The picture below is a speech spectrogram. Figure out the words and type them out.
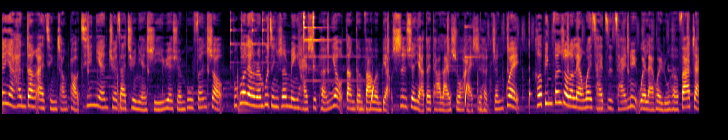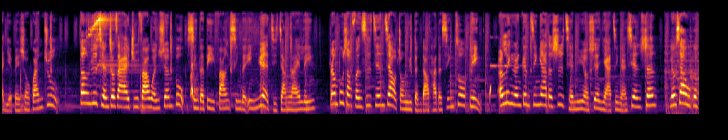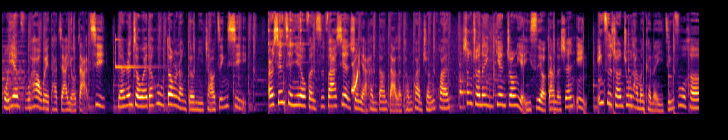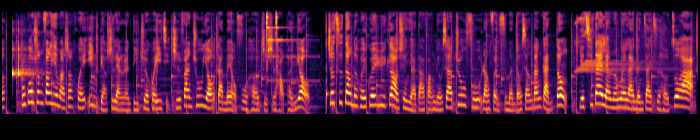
泫雅和当爱情长跑七年，却在去年十一月宣布分手。不过两人不仅声明还是朋友，但更发文表示，泫雅对他来说还是很珍贵。和平分手的两位才子才女，未来会如何发展也备受关注。当日前就在 IG 发文宣布，新的地方、新的音乐即将来临，让不少粉丝尖叫，终于等到他的新作品。而令人更惊讶的是，前女友泫雅竟然现身，留下五个火焰符号为他加油打气。两人久违的互动让歌迷超惊喜。而先前也有粉丝发现，泫雅和当打了同款唇环，上传的影片中也疑似有当的身影，因此传出他们可能已经复合。不过双方也马上回应，表示两人的确会一起吃饭出游，但没有复合，只是好朋友。这次档的回归预告，泫雅大方留下祝福，让粉丝们都相当感动，也期待两人未来能再次合作啊！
